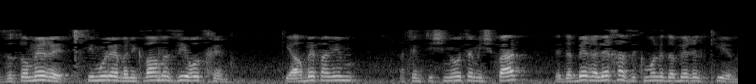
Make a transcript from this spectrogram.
זאת אומרת, שימו לב, אני כבר מזהיר אתכם, כי הרבה פעמים אתם תשמעו את המשפט, לדבר אליך זה כמו לדבר אל קיר.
